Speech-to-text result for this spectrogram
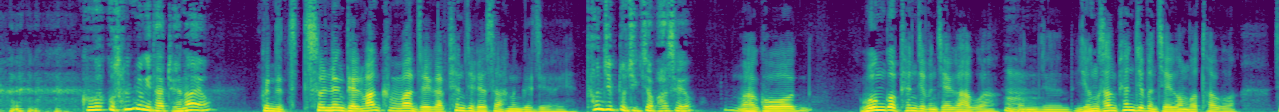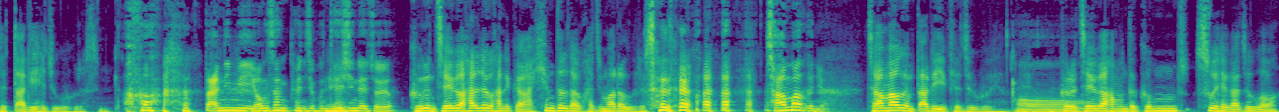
그거 갖고 설명이 다 되나요? 근데 설명될 만큼만 저희가 편집해서 하는 거죠. 예. 편집도 직접 하세요? 아, 그 원고 편집은 제가 하고, 음. 그 이제 영상 편집은 제가 못 하고 제 딸이 해주고 그렇습니다. 따님이 영상 편집은 네. 대신해줘요? 그건 제가 하려고 하니까 힘들다고 하지 말라고 그래서 자막은요? 자막은 딸이 입혀주고요. 어. 그래 제가 한 번 더 검수해가지고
